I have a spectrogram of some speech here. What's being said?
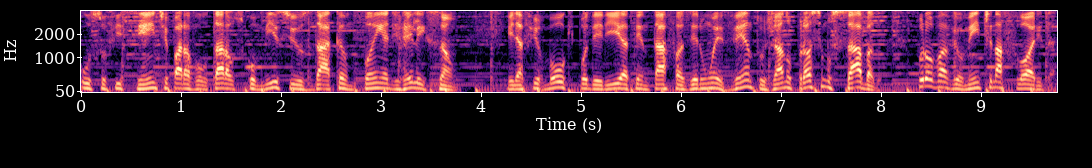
o suficiente para voltar aos comícios da campanha de reeleição. Ele afirmou que poderia tentar fazer um evento já no próximo sábado, provavelmente na Flórida.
